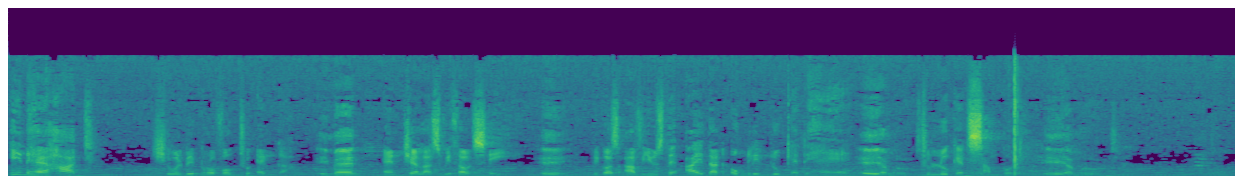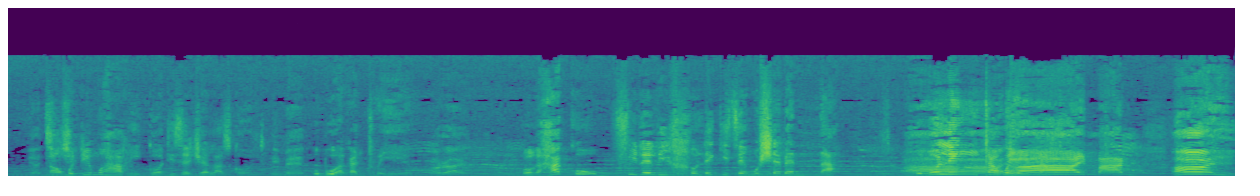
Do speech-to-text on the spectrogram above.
in her heart, she will be provoked to anger Amen. and jealous without saying. Eh, Because I've used the eye that only look at her eh, to look at somebody. Eh, I'm rude. We are Now teaching. Modimo ha God is a jealous God. Amen. O bua ka ntho eo. All right. Hore ha ko file leihlo le ke itseng o shebe nna. O bo le nka wena. Man. Ai.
